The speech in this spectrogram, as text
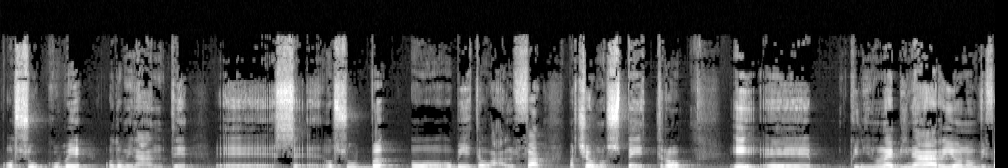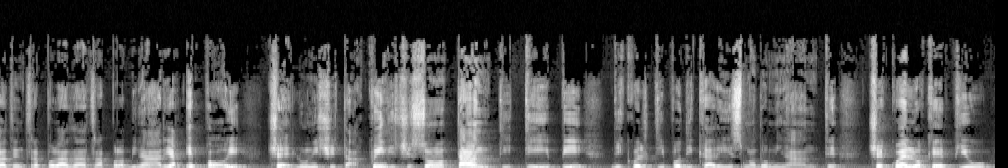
o succube o dominante, eh, se, o sub o, o, beta o alfa, ma c'è uno spettro e eh, quindi non è binario, non vi fate intrappolare dalla trappola binaria e poi c'è l'unicità. Quindi ci sono tanti tipi di quel tipo di carisma dominante. C'è quello che è più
